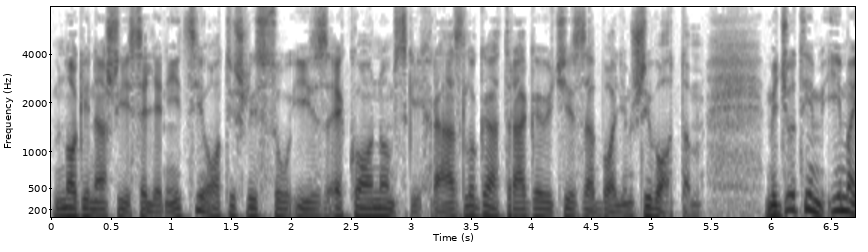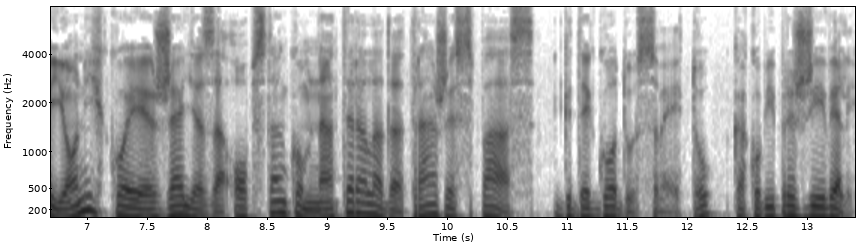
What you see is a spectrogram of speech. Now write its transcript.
Mnogi naši iseljenici otišli su iz ekonomskih razloga tragajući za boljim životom. Međutim, ima i onih koje je želja za opstankom naterala da traže spas gde god u svetu kako bi preživeli.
